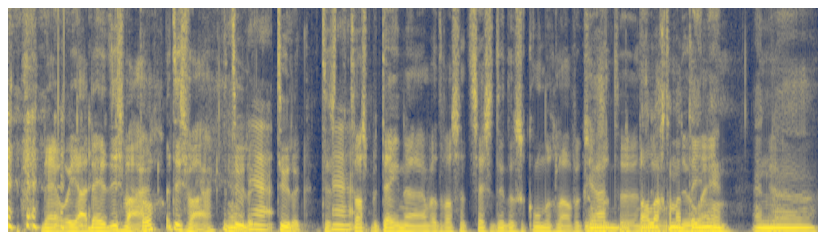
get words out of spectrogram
nee hoor, ja, nee, het is waar. Toch? Het is waar, natuurlijk. Ja. natuurlijk. Het, is, het was meteen, eh, wat was het, 26 seconden geloof ik. Ja, het, de eh, bal lag er 0-1. meteen in. En Ja.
